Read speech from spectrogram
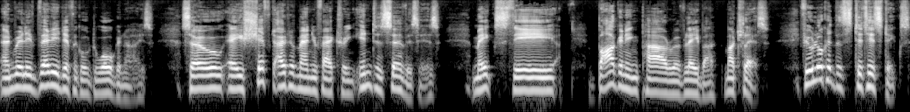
and really very difficult to organize. So a shift out of manufacturing into services makes the bargaining power of labor much less. If you look at the statistics,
